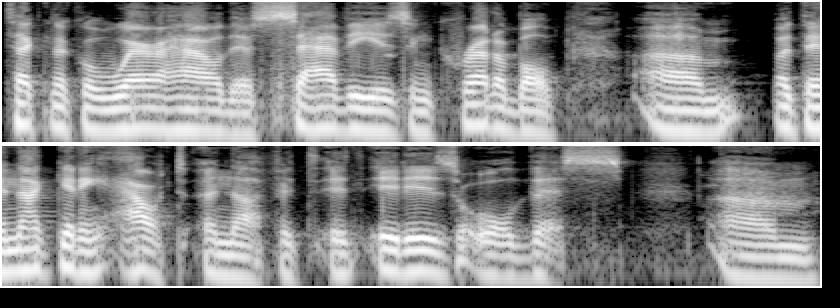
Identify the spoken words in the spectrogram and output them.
technical warehouse, their savvy is incredible, um, but they're not getting out enough. It, it, it is all this. Um,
